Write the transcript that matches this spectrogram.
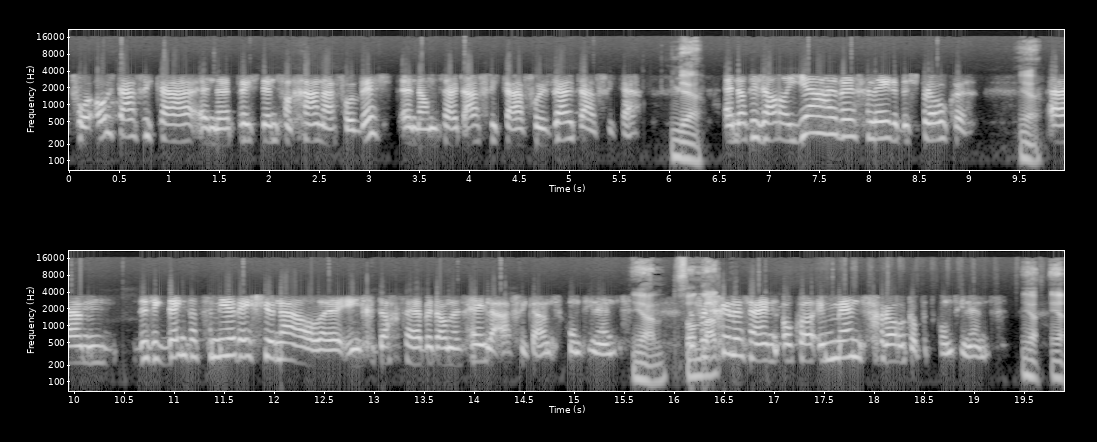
voor Oost-Afrika en de president van Ghana voor West... en dan Zuid-Afrika voor Zuid-Afrika. Ja. En dat is al jaren geleden besproken. Ja. Um, dus ik denk dat ze meer regionaal uh, in gedachten hebben dan het hele Afrikaanse continent. Ja, van de verschillen zijn ook wel immens groot op het continent. Ja, ja,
